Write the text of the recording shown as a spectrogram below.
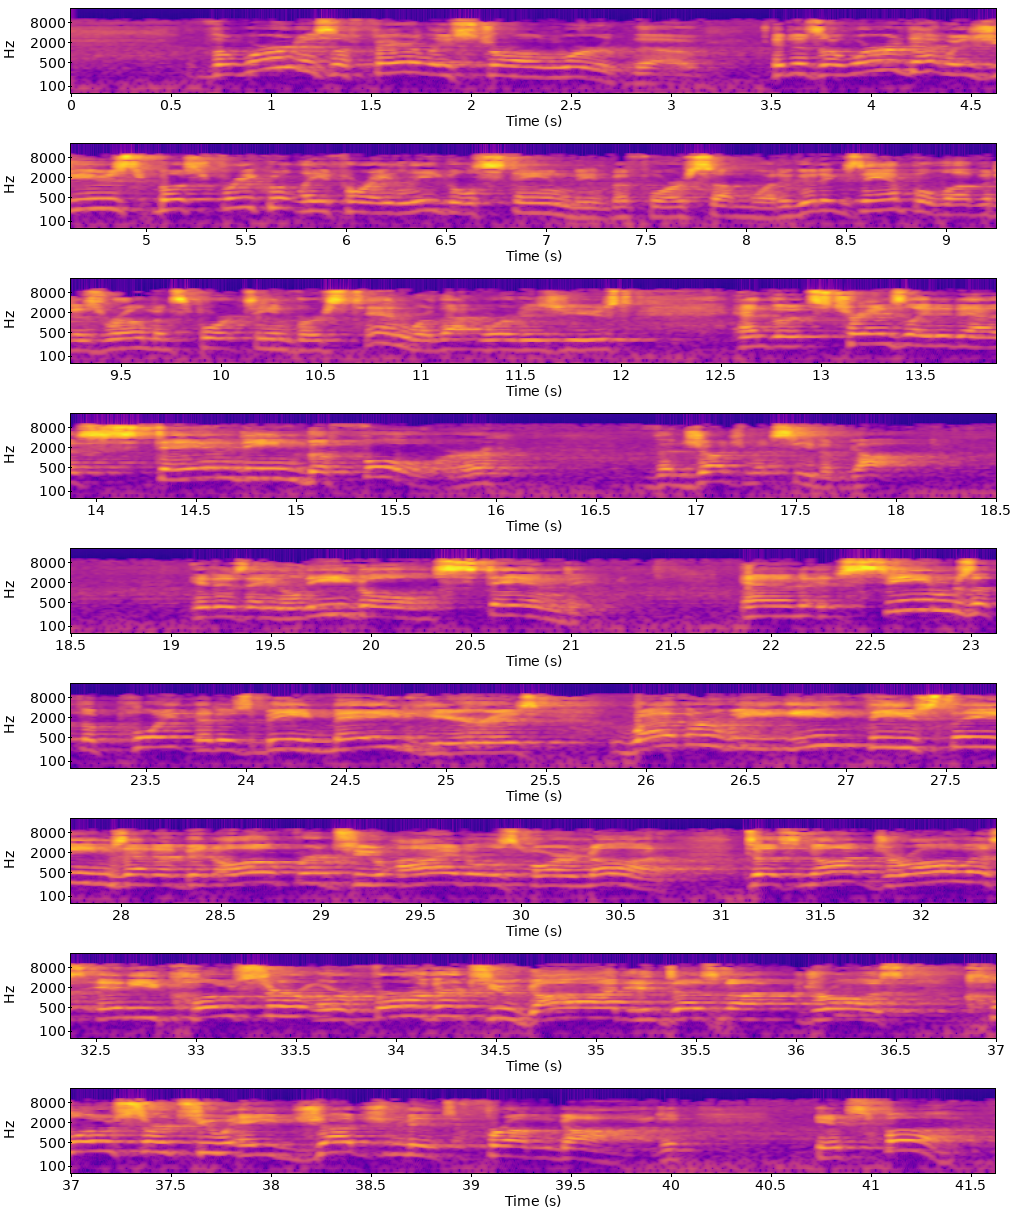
The word is a fairly strong word, though. It is a word that was used most frequently for a legal standing before someone. A good example of it is Romans 14, verse 10, where that word is used, and it's translated as standing before the judgment seat of God. It is a legal standing. And it seems that the point that is being made here is whether we eat these things that have been offered to idols or not does not draw us any closer or further to God. It does not draw us closer to a judgment from God. It's fun.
